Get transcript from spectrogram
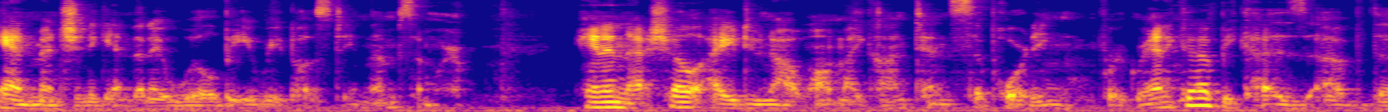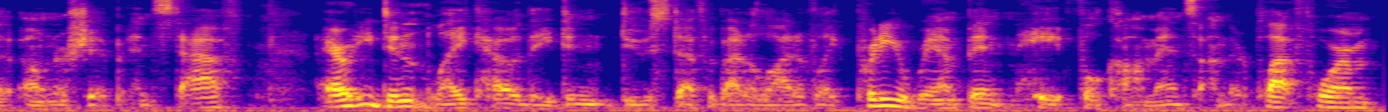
and mention again that I will be reposting them somewhere. In a nutshell, I do not want my content supporting Fragrantica because of the ownership and staff. I already didn't like how they didn't do stuff about a lot of like pretty rampant hateful comments on their platform.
